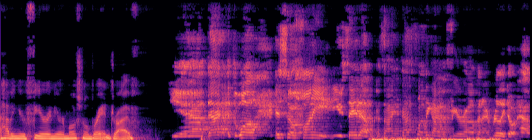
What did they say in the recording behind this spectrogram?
having your fear and your emotional brain drive. Yeah, that well, it's so funny you say that because I that's one thing I have a fear of, and I really don't have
